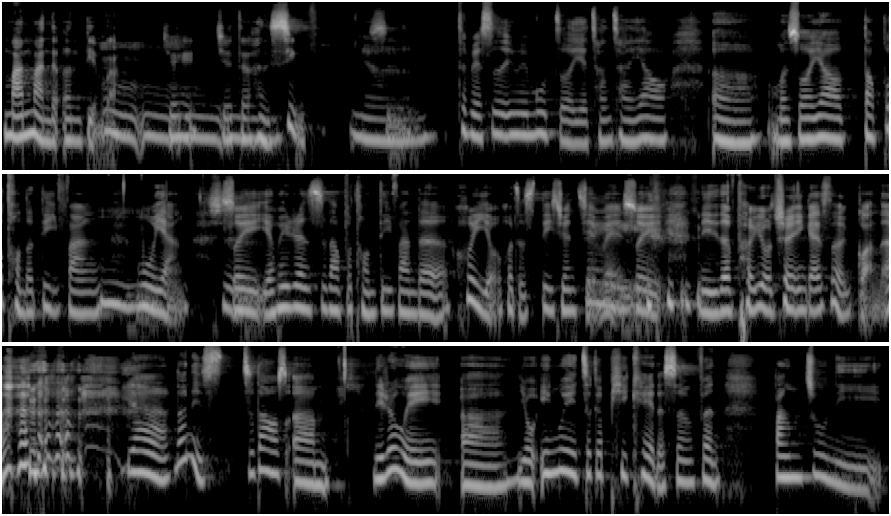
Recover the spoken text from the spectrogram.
满满的恩典吧，就会觉得很幸福，是。特别是因为牧者也常常要，呃，我们说要到不同的地方牧养，所以也会认识到不同地方的会友或者是弟兄姐妹，所以你的朋友圈应该是很广的。呀，那你知道，嗯，你认为，呃，有因为这个 PK 的身份帮助你？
